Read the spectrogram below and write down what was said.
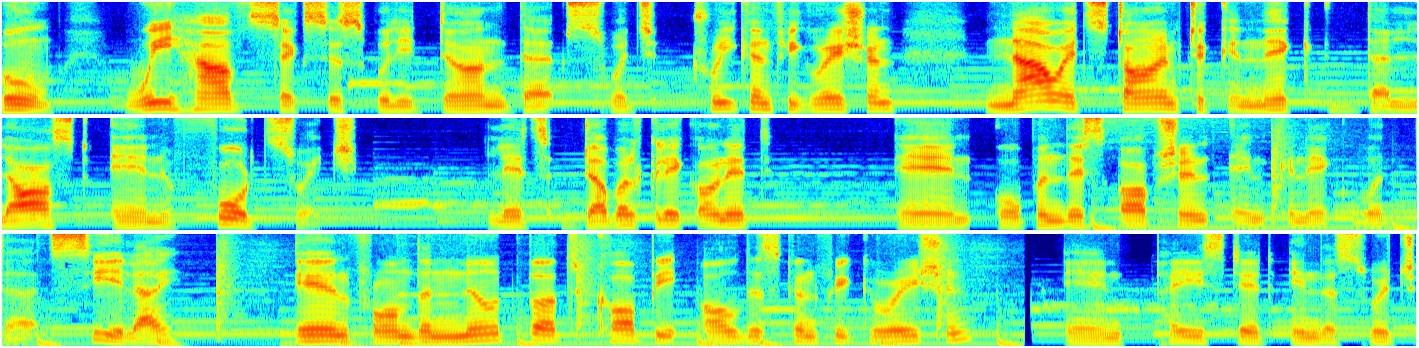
Boom, we have successfully done the switch 3 configuration. Now it's time to connect the last and fourth switch. Let's double click on it and open this option and connect with the CLI and from the notepad copy all this configuration and paste it in the switch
